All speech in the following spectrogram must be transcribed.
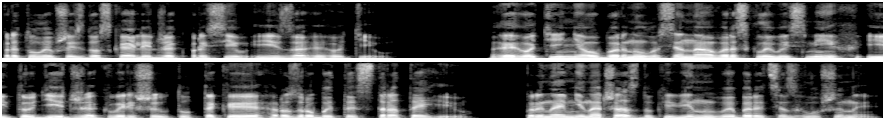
Притулившись до скелі, Джек присів і загиготів. Гиготіння обернулося на верескливий сміх, і тоді Джек вирішив тут таки розробити стратегію, принаймні на час, доки він вибереться з глушини.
